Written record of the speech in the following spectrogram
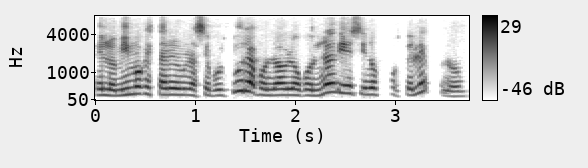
es lo mismo que estar en una sepultura, pues no hablo con nadie sino por teléfono.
